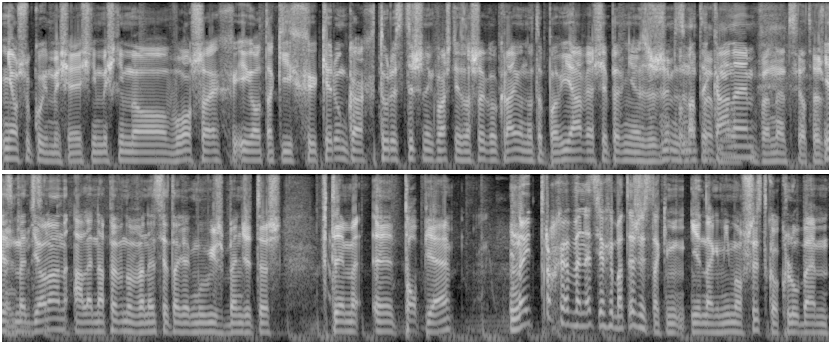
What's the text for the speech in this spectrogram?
nie oszukujmy się, jeśli myślimy o Włoszech i o takich kierunkach turystycznych właśnie z naszego kraju, no to pojawia się pewnie Rzym No z Watykanem. Wenecja też Jest Mediolan, ale na pewno Wenecja, tak jak mówisz, będzie też w tym y, topie. No i trochę Wenecja chyba też jest takim jednak mimo wszystko klubem,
